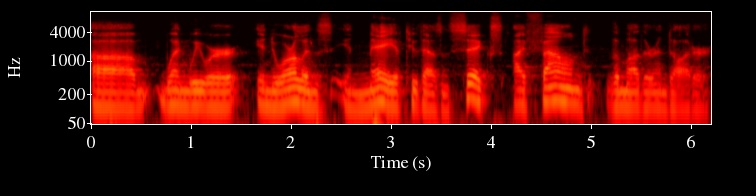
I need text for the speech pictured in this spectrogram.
Um, when we were in New Orleans in May of 2006, I found the mother and daughter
